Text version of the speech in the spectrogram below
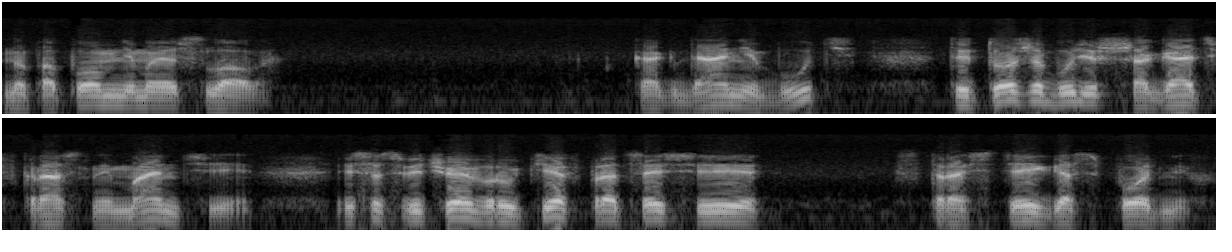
но попомни мое слово. Когда-нибудь ты тоже будешь шагать в красной мантии и со свечой в руке в процессии страстей Господних.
